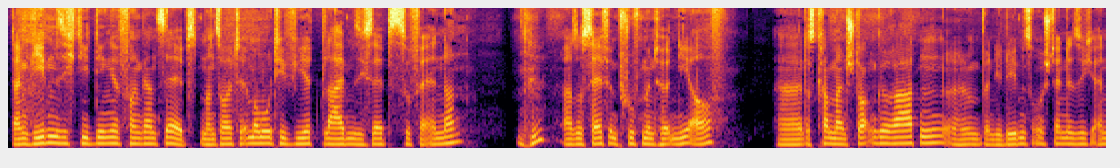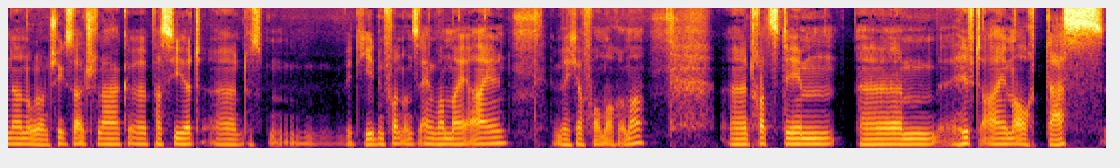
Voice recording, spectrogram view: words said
Dann geben sich die Dinge von ganz selbst. Man sollte immer motiviert bleiben, sich selbst zu verändern. Mhm. Also Self-Improvement hört nie auf. Äh, das kann mal in Stocken geraten, äh, wenn die Lebensumstände sich ändern oder ein Schicksalsschlag äh, passiert. Das wird jedem von uns irgendwann mal ereilen, in welcher Form auch immer. Trotzdem ähm, hilft einem auch das,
